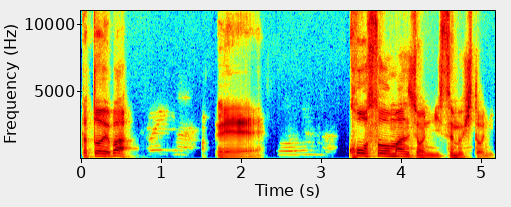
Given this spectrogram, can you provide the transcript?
例えば、えー高層マンションに住む人に、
